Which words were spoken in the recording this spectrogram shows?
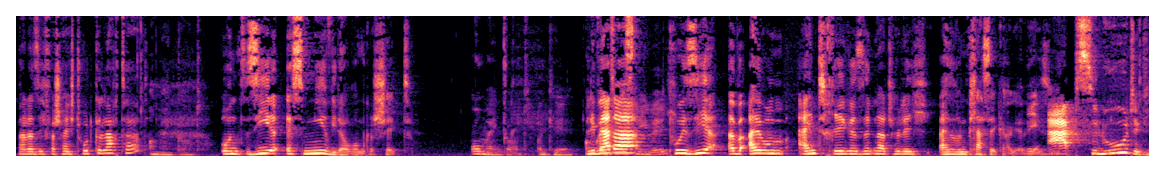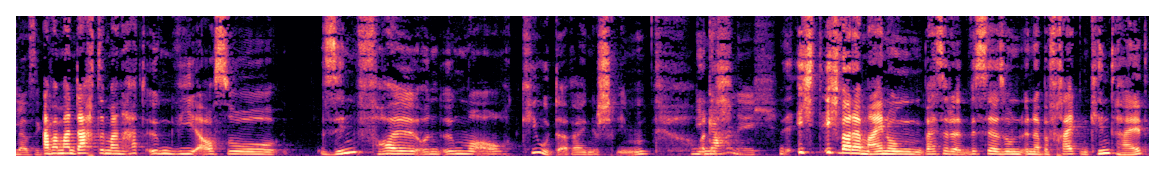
weil er sich wahrscheinlich totgelacht hat. Oh mein Gott. Und sie es mir wiederum geschickt. Oh mein Gott, okay. Oh Liberta. Poesiealbum-Einträge sind natürlich also ein Klassiker gewesen. Absolute Klassiker. Aber man dachte, man hat irgendwie auch so sinnvoll und irgendwo auch cute da reingeschrieben. Nee, und gar ich, nicht. Ich, ich war der Meinung, weißt du, da bist du ja so in einer befreiten Kindheit.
